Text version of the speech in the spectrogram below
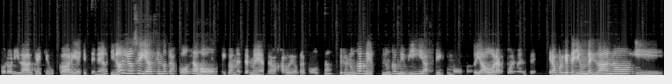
sororidad que hay que buscar y hay que tener. Si no, yo seguía haciendo otras cosas o iba a meterme a trabajar de otra cosa, pero nunca me, nunca me vi así como estoy ahora actualmente. Era porque tenía un desgano y,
